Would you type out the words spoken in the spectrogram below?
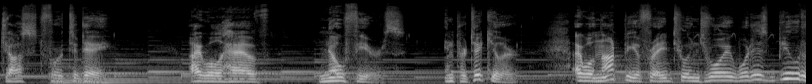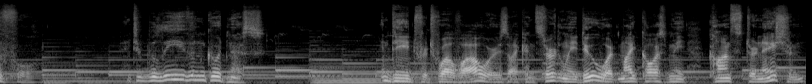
just for today, I will have no fears. In particular, I will not be afraid to enjoy what is beautiful and to believe in goodness. Indeed, for 12 hours, I can certainly do what might cause me consternation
